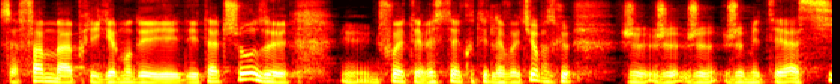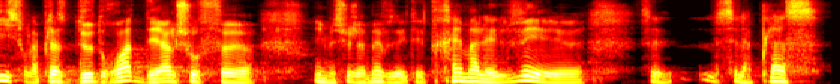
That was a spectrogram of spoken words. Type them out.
Sa femme m'a appris également des, des tas de choses. Une fois, elle était restée à côté de la voiture parce que je, je, je, je m'étais assis sur la place de droite derrière le chauffeur. Et Monsieur Jamais, vous avez été très mal élevé. Euh, c'est la place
